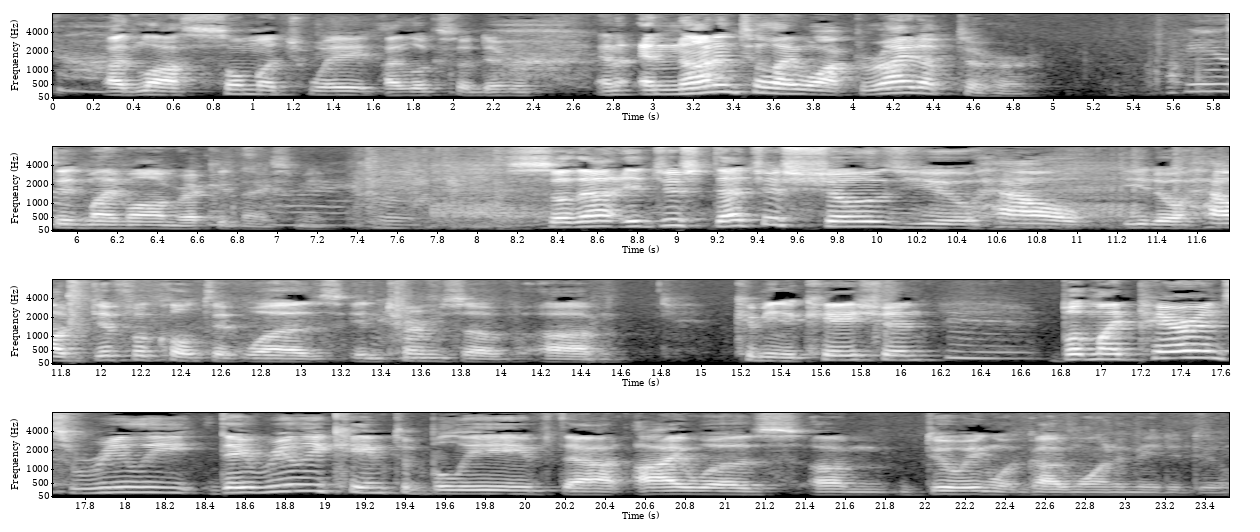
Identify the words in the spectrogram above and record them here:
me. I'd lost so much weight. I looked so different. And and not until I walked right up to her Really? did my mom recognize me. So that it just that just shows you how you know how difficult it was in terms of um, communication. But my parents really they really came to believe that I was um, doing what God wanted me to do,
